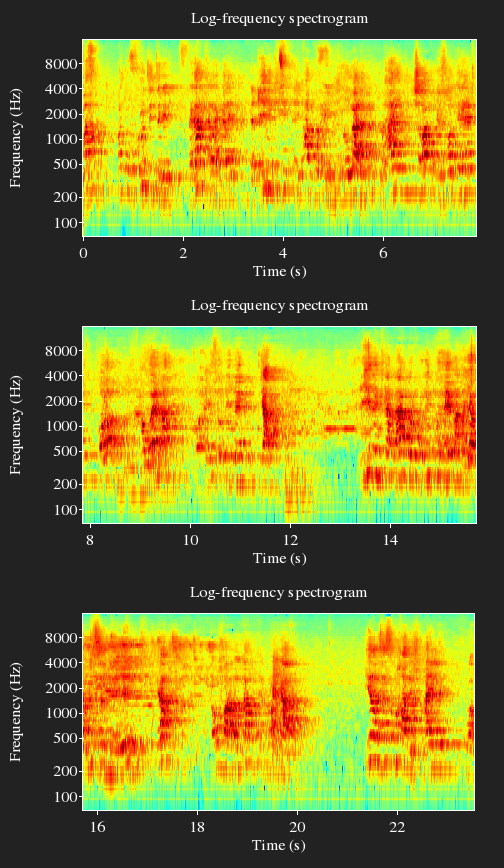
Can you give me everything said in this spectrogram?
markuu furunti tegey dagaalka la galay ee ciidankii maarka waxay joogaan waxay shabaab waxay soo direen qolo haween ah oo ay u soo dhiibeen jaab ciidanka naagorku ninku heeb ah ayaa ugu sameeyey ya soo baalanta ruux gaara iyadana saas ma qaadayso maxaa waa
